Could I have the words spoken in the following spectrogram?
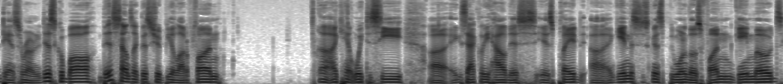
dancing around a disco ball. This sounds like this should be a lot of fun. Uh, I can't wait to see uh, exactly how this is played. Uh, again, this is going to be one of those fun game modes,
